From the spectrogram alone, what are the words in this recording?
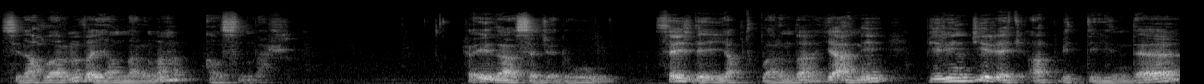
silahlarını da yanlarına alsınlar. Fe izâ secedu secdeyi yaptıklarında yani birinci rekat bittiğinde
